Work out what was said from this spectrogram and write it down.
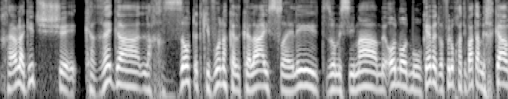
חייב להגיד שכרגע לחזות את כיוון הכלכלה הישראלית זו משימה מאוד מאוד מורכבת ואפילו חטיבת המחקר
